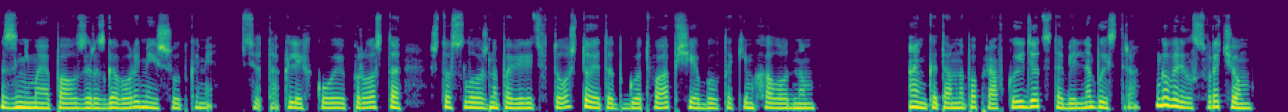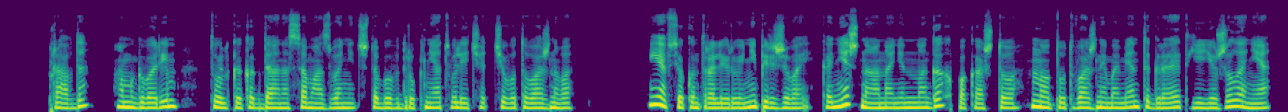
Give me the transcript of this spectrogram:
занимая паузы разговорами и шутками. Все так легко и просто, что сложно поверить в то, что этот год вообще был таким холодным. Анька там на поправку идет стабильно быстро, говорил с врачом. Правда? А мы говорим только когда она сама звонит, чтобы вдруг не отвлечь от чего-то важного. Я все контролирую, не переживай. Конечно, она не на ногах пока что, но тут важный момент играет ее желание,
